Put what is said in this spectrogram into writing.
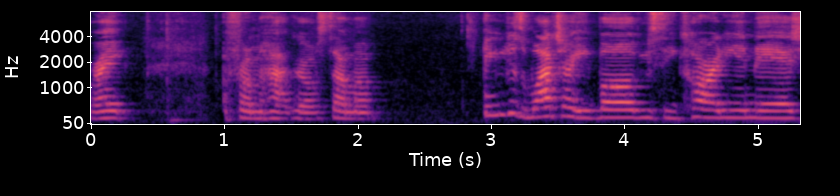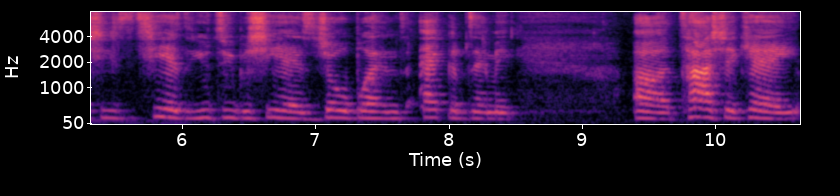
right? From Hot Girl Summer. And you just watch her evolve. You see Cardi in there. She's she has the YouTuber. She has Joe Budden, Akademiks, uh, Tasha K.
